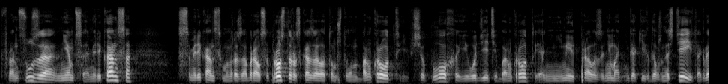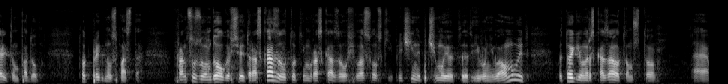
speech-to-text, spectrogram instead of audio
француза, немца, американца. С американцем он разобрался просто, рассказал о том, что он банкрот, и все плохо, и его дети банкрот, и они не имеют права занимать никаких должностей и так далее и тому подобное. Тот прыгнул с моста. Французу он долго все это рассказывал, тот ему рассказывал философские причины, почему это его не волнует. В итоге он рассказал о том, что э,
